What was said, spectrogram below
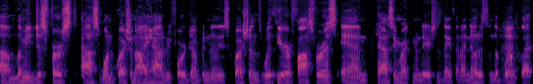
um, let me just first ask one question I had before jumping into these questions. With your phosphorus and potassium recommendations, Nathan, I noticed in the book mm-hmm. that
